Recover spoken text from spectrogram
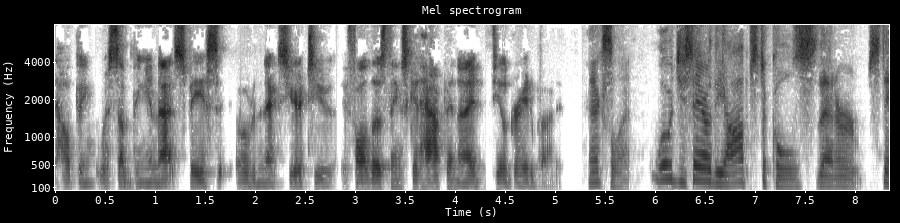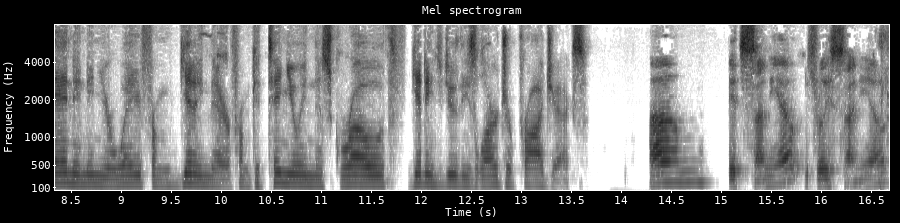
helping with something in that space over the next year too. If all those things could happen, I'd feel great about it. Excellent. What would you say are the obstacles that are standing in your way from getting there, from continuing this growth, getting to do these larger projects? Um, it's sunny out. It's really sunny out.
